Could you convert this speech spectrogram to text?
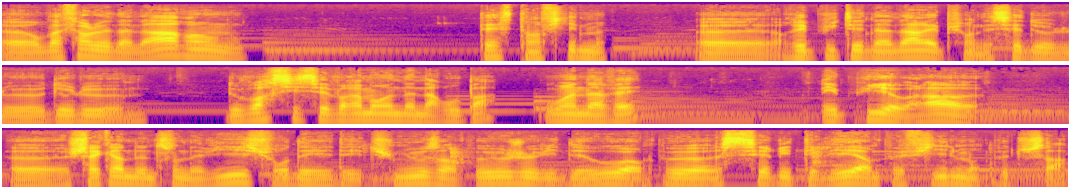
Euh, on va faire le nanar, hein, on teste un film euh, réputé nanar et puis on essaie de, de, voir si c'est vraiment un nanar ou pas, ou un navet. Et puis euh, chacun donne son avis sur des, des news un peu jeux vidéo, un peu séries télé, un peu film, un peu tout ça.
